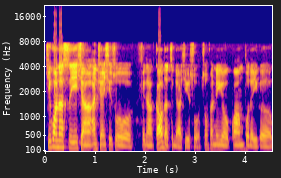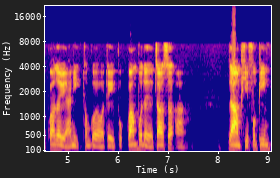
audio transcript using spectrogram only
激光呢是一项安全系数非常高的治疗技术，充分利用光波的一个光热原理，通过对不光波的照射啊。让皮肤边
